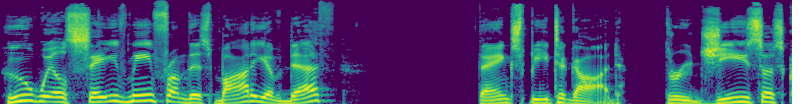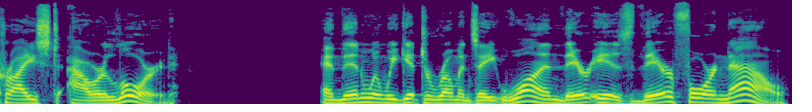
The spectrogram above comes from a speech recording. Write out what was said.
Who will save me from this body of death? Thanks be to God through Jesus Christ our Lord. And then when we get to Romans 8 1, there is therefore now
